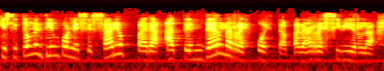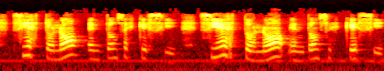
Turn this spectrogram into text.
que se tome el tiempo necesario para atender la respuesta, para recibirla. Si esto no, entonces que sí. Si esto no, entonces que sí.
